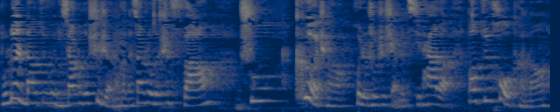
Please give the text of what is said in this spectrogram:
不论到最后你销售的是什么，可能销售的是房、书、课程，或者说是什么其他的，到最后可能。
